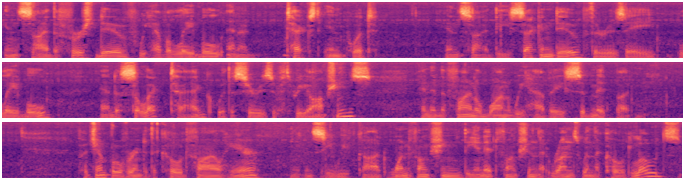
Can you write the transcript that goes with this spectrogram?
Inside the first div, we have a label and a text input. Inside the second div, there is a label and a select tag with a series of three options. And in the final one, we have a submit button. If I jump over into the code file here, you can see we've got one function, the init function that runs when the code loads,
